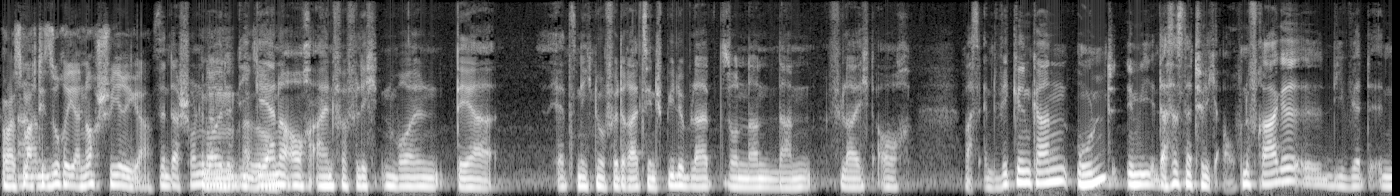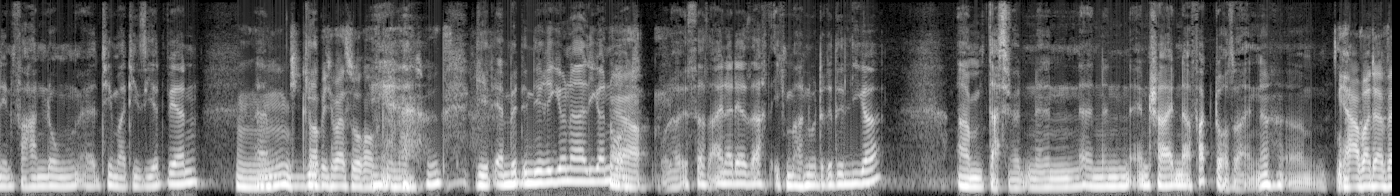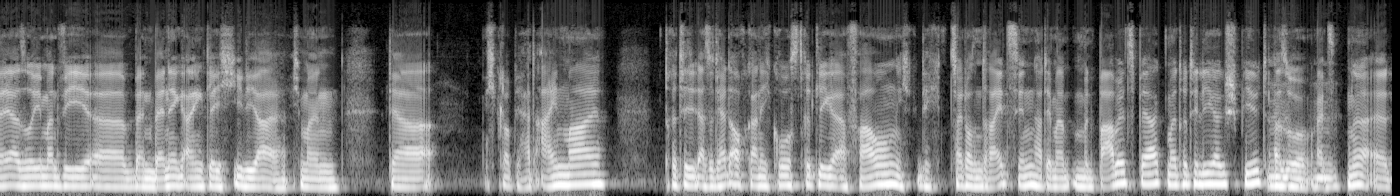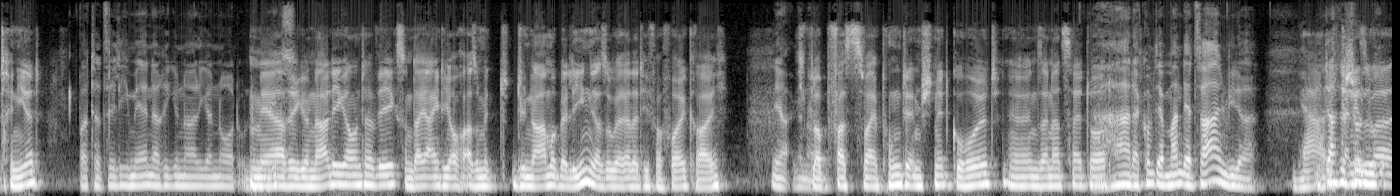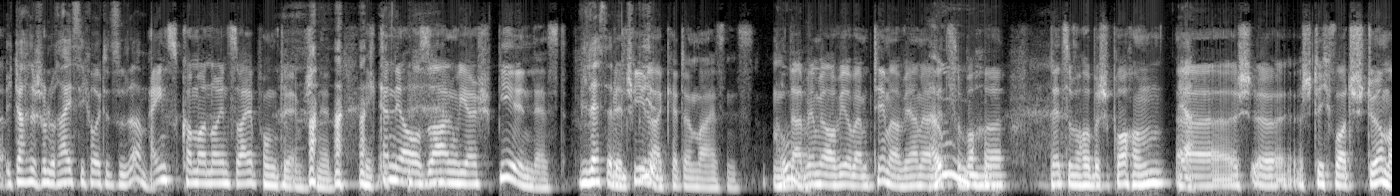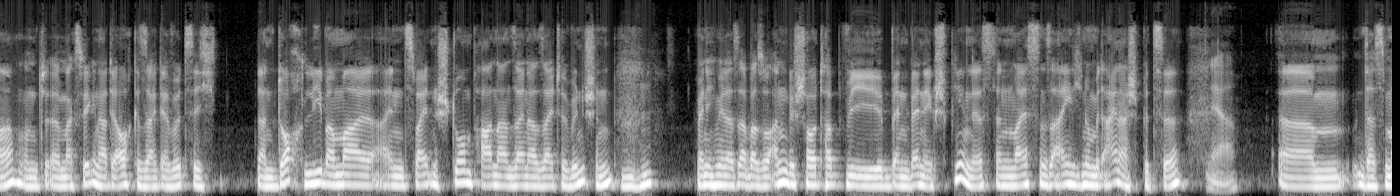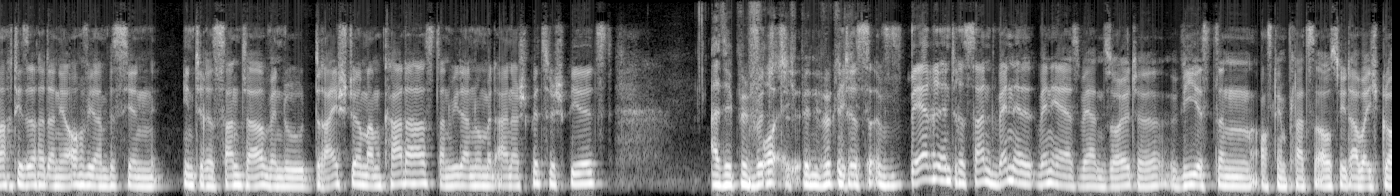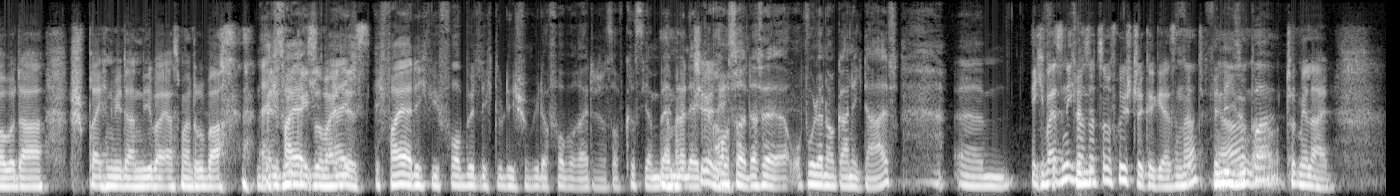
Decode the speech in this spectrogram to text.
Aber es macht die ähm, Suche ja noch schwieriger. Sind da schon Leute, die also gerne auch einen verpflichten wollen, der jetzt nicht nur für 13 Spiele bleibt, sondern dann vielleicht auch was entwickeln kann. Und das ist natürlich auch eine Frage, äh, die wird in den Verhandlungen äh, thematisiert werden. Mhm, ähm, ich glaube, ich weiß, worauf du hinaus willst. Geht er mit in die Regionalliga Nord? Ja. Oder ist das einer, der sagt, ich mache nur dritte Liga? Ähm, das wird ein, ein, entscheidender Faktor sein. Ne? Ähm, ja, aber da wäre ja so jemand wie äh, Ben Bennig eigentlich ideal. Ich meine, der, ich glaube, der hat einmal dritte, also der hat auch gar nicht groß Drittliga-Erfahrung. Ich, 2013 hat er mal mit Babelsberg mal dritte Liga gespielt, mhm, also mhm. als, ne, äh, trainiert. War tatsächlich mehr in der Regionalliga Nord unterwegs. Mehr Regionalliga unterwegs und da ja eigentlich auch, also mit Dynamo Berlin ja sogar relativ erfolgreich. Ja, genau. Ich glaube, fast zwei Punkte im Schnitt geholt äh, in seiner Zeit dort. Ah, da kommt der Mann der Zahlen wieder. Ja, ich dachte, ich schon, du, ich dachte schon, du reißt dich heute zusammen. 1,92 Punkte im Schnitt. ich kann dir auch sagen, wie er spielen lässt. Wie lässt er Mit denn spielen? Viererkette meistens. Und oh. da wären wir auch wieder beim Thema. Wir haben ja letzte oh. Woche letzte Woche besprochen, ja. äh, äh Stichwort Stürmer. Und äh, Max Wegen hat ja auch gesagt, er wird sich dann doch lieber mal einen zweiten Sturmpartner an seiner Seite wünschen. Mhm. Wenn ich mir das aber so angeschaut habe, wie Ben Bennick spielen lässt, dann meistens eigentlich nur mit einer Spitze. Ja. Ähm, das macht die Sache dann ja auch wieder ein bisschen interessanter, wenn du drei Stürmer am Kader hast, dann wieder nur mit einer Spitze spielst also ich bin, froh, ich bin wirklich. Interess wäre interessant, wenn er, wenn er es werden sollte, wie es dann auf dem Platz aussieht. Aber ich glaube, da sprechen wir dann lieber erstmal drüber, na, wenn es wirklich soweit ist. Ich, ich feiere dich, wie vorbildlich du dich schon wieder vorbereitet hast auf Christian Bemberleck, ja, außer dass er, obwohl er noch gar nicht da ist. Ähm, ich weiß nicht, was er zum Frühstück gegessen hat. Finde ja, ich super. Na, tut mir leid.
